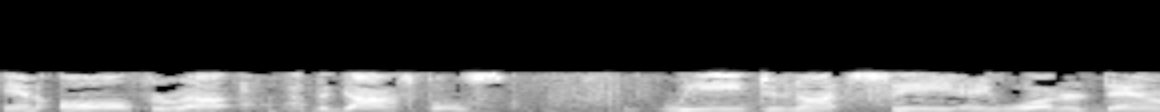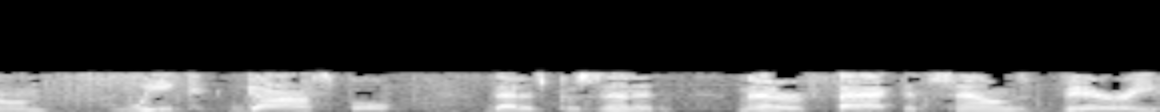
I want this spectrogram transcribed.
And all throughout the Gospels, we do not see a watered down, weak gospel that is presented. Matter of fact, it sounds very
